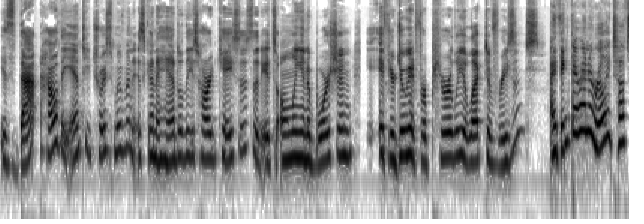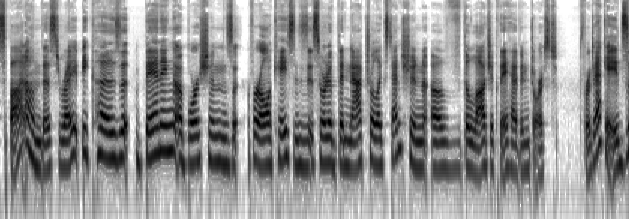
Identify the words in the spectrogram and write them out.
Is that how the anti choice movement is going to handle these hard cases? That it's only an abortion if you're doing it for purely elective reasons? I think they're in a really tough spot on this, right? Because banning abortions for all cases is sort of the natural extension of the logic they have endorsed for decades.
